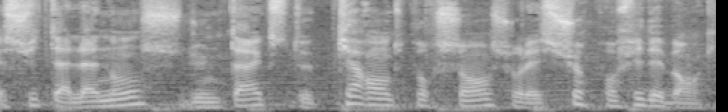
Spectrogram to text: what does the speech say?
suite à l'annonce d'une taxe de 40% sur les surprofits des banques.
